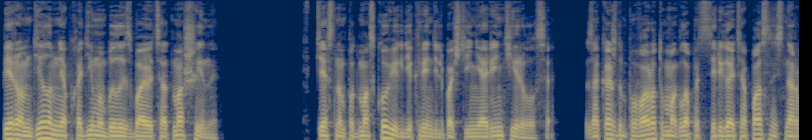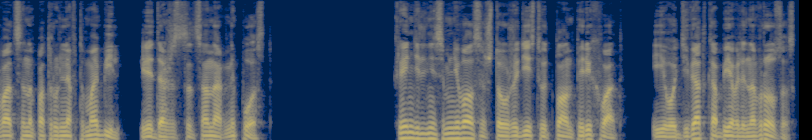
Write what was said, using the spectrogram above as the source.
Первым делом необходимо было избавиться от машины. В тесном Подмосковье, где Крендель почти не ориентировался, за каждым поворотом могла подстерегать опасность нарваться на патрульный автомобиль или даже стационарный пост. Крендель не сомневался, что уже действует план «Перехват», и его «девятка» объявлена в розыск.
